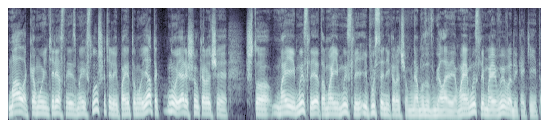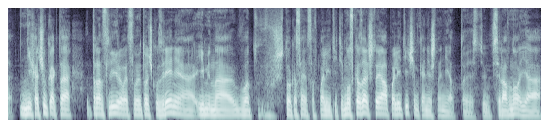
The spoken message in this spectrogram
мало кому интересно из моих слушателей, поэтому я так, ну, я решил, короче, что мои мысли — это мои мысли, и пусть они, короче, у меня будут в голове. Мои мысли, мои выводы какие-то. Не хочу как-то транслировать свою точку зрения именно вот что касается в политике. Но сказать, что я аполитичен, конечно, нет. То есть все равно я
